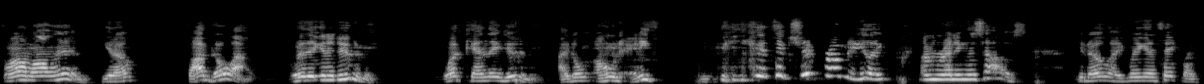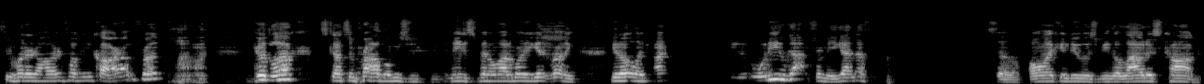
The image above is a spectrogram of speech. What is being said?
so i'm all in you know so I'll go out. What are they going to do to me? What can they do to me? I don't own anything. You, can't take shit from me. Like, I'm renting this house. You know, like, what are you going to take? My $200 fucking car out front? Good luck. It's got some problems. You, need to spend a lot of money to get it running. You know, like, I, what do you got from me? You got nothing. So all I can do is be the loudest cog,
